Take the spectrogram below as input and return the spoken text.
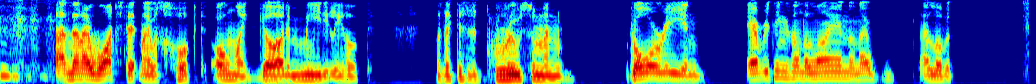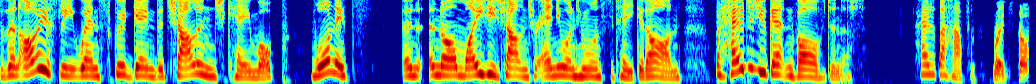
and then I watched it and I was hooked. Oh my Mm-hmm. god, immediately hooked. I was like, this is gruesome and gory and everything's on the line and I I love it. So then, obviously, when Squid Game The Challenge came up, one, it's an, an almighty challenge for anyone who wants to take it on. But how did you get involved in it? How did that happen? Right, so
